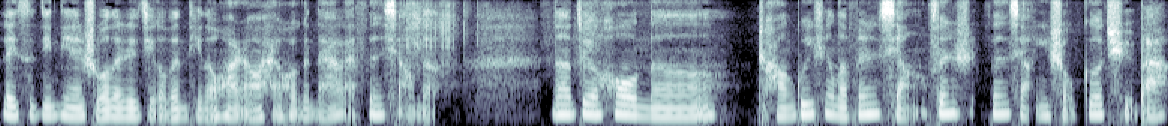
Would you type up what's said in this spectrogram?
类似今天说的这几个问题的话，然后还会跟大家来分享的。那最后呢，常规性的分享分分享一首歌曲吧。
